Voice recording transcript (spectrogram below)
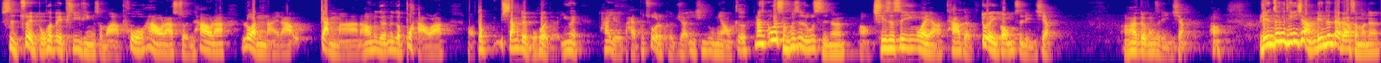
是最不会被批评什么啊破耗啦、损耗啦、乱来啦、干嘛，然后那个那个不好啊，哦都相对不会的，因为它有一个还不错的格局叫阴星入庙格。那为什么会是如此呢？哦，其实是因为啊它的对宫是廉相。啊，它对宫是廉相，好，廉贞跟天相，廉贞代表什么呢？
